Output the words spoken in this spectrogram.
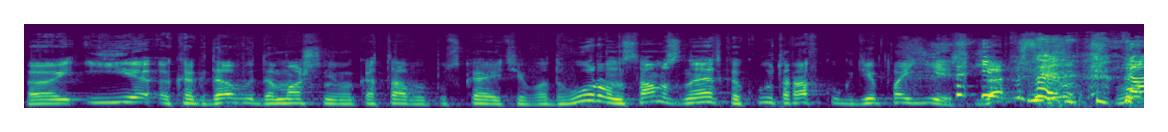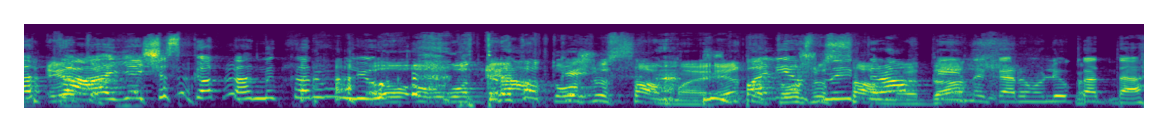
Э, И когда вы домашнего кота выпускаете во двор, он сам знает, какую травку где поесть. да? Кота, я сейчас кота накормлю. Вот это то же самое. Это то же самое, да? накормлю кота.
